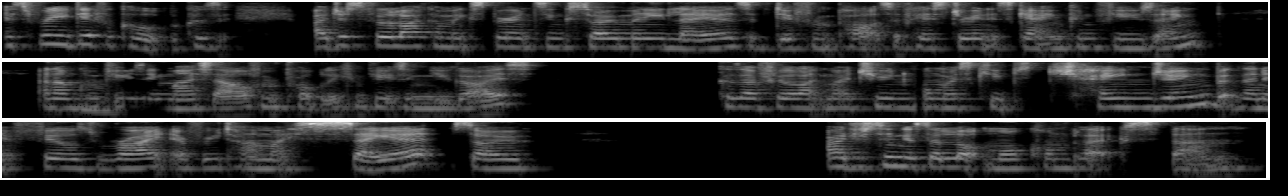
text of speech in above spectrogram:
it's really difficult because I just feel like I'm experiencing so many layers of different parts of history and it's getting confusing. And I'm Mhm. confusing myself and probably confusing you guys because I feel like my tune almost keeps changing, but then it feels right every time I say it. So I just think it's a lot more complex than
